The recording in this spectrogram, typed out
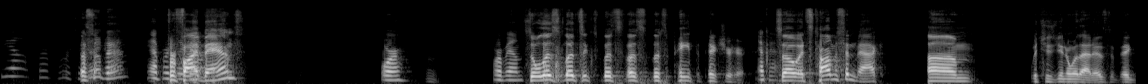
Yeah, per, per that's not bad Yeah, per for five bands. Four. Four bands. So let's let's let's let's let's paint the picture here. Okay. So it's Thomas and Mack, um, which is you know where that is, the big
